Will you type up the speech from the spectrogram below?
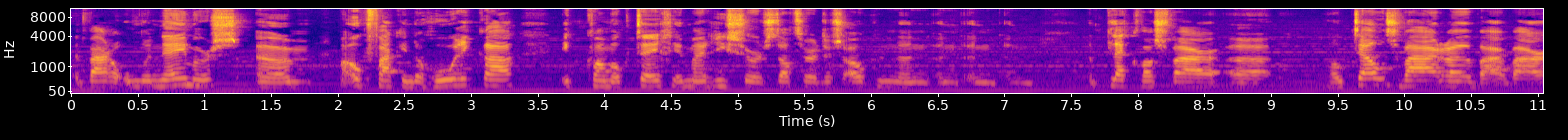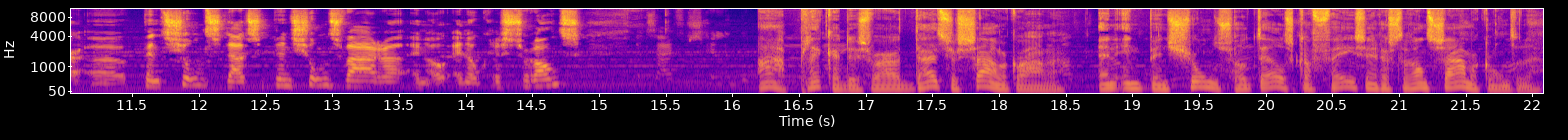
Het waren ondernemers, um, maar ook vaak in de horeca. Ik kwam ook tegen in mijn research dat er dus ook een, een, een, een, een plek was waar hotels waren, waar, waar uh, pensions, Duitse pensions waren en ook, en ook restaurants. Ah, plekken dus waar Duitsers samenkwamen. En in pensions, hotels, cafés en restaurants samenklonterden.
